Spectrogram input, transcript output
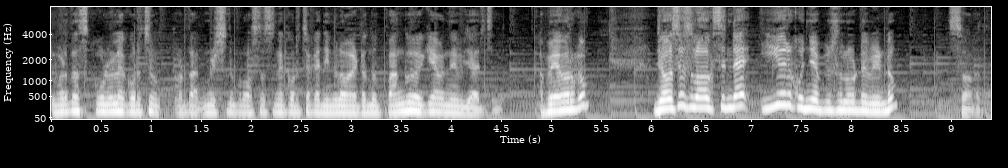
ഇവിടുത്തെ സ്കൂളുകളെ കുറിച്ചും അവിടുത്തെ അഡ്മിഷൻ പ്രോസസ്സിനെ കുറിച്ചൊക്കെ നിങ്ങളുമായിട്ടൊന്ന് പങ്കുവയ്ക്കാമെന്ന് ഞാൻ വിചാരിച്ചത്. അപ്പോൾ ഏവർക്കും ജോസിസ് ലോക്സിന്റെ ഈ ഒരു കുഞ്ഞു എപ്പിസോഡിലോട്ട് വീണ്ടും സ്വാഗതം.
